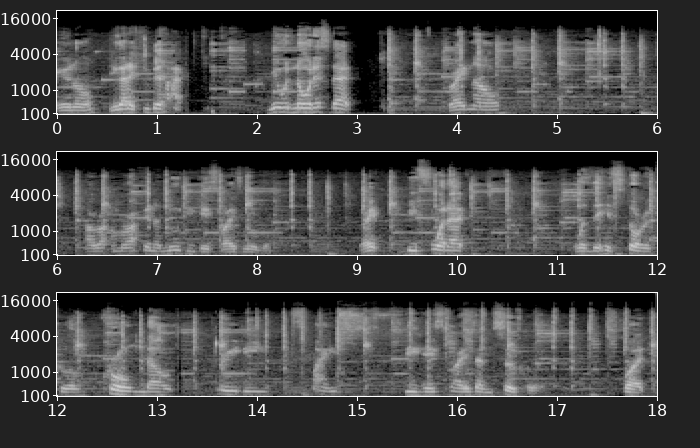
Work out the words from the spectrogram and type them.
you know, you gotta keep it hot. You would notice that right now, I'm rocking a new DJ Spice logo. Right before that was the historical chromed out 3D Spice, DJ Spice and Circle. But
